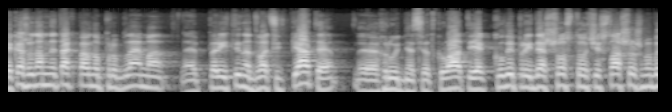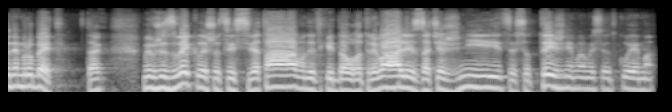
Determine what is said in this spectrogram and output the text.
Я кажу, нам не так певно проблема е, перейти на 25 е, грудня святкувати, як коли прийде 6 числа, що ж ми будемо робити? Так? Ми вже звикли, що ці свята, вони такі довготривалі, затяжні, це все тижнями ми святкуємо.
